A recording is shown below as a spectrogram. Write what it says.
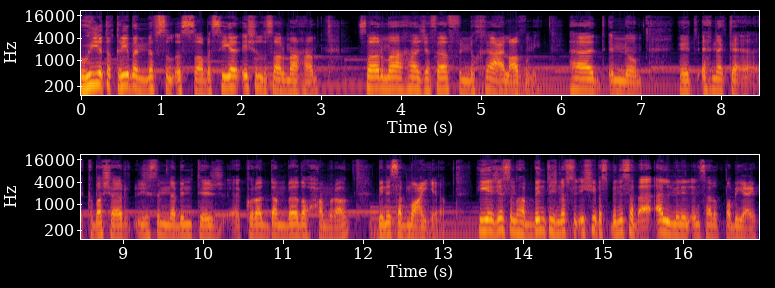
وهي تقريبا نفس القصة بس هي إيش اللي صار معها؟ صار معها جفاف في النخاع العظمي. هاد إنه هيك إحنا ك- كبشر جسمنا بنتج كرات دم بيضاء وحمراء بنسب معينة. هي جسمها بنتج نفس الإشي بس بنسب أقل من الإنسان الطبيعي.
